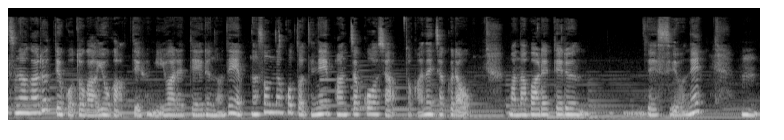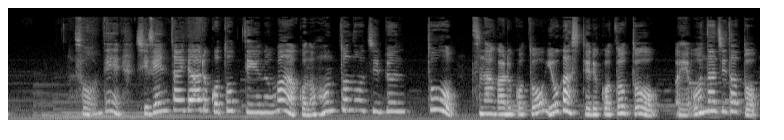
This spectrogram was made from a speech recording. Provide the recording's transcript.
つながるっていうことがヨガっていうふうに言われているので、まあ、そんなことでね、パンチャ校舎とかね、チャクラを学ばれてるんですよね。うん。そうで自然体であることっていうのはこの本当の自分とつながることヨガしてることとえー、同じだと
